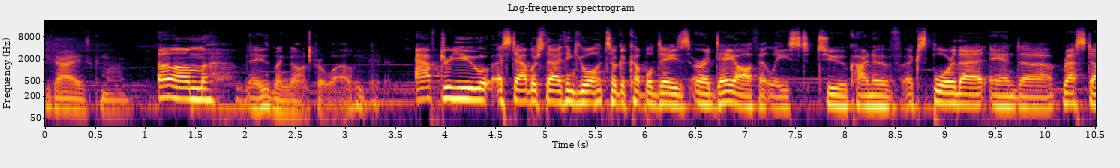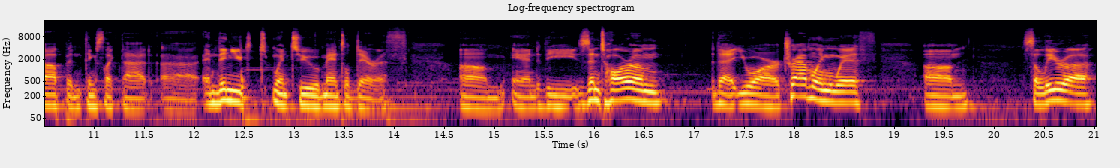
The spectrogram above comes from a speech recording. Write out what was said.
You guys, come on. Yeah, he's been gone for a while. Who cares? after you established that, I think you all took a couple days or a day off at least to kind of explore that and uh, rest up and things like that. Uh, and then you t- went to Mantol-Derith. Um, and the Zhentarim that you are traveling with, um, Salira,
